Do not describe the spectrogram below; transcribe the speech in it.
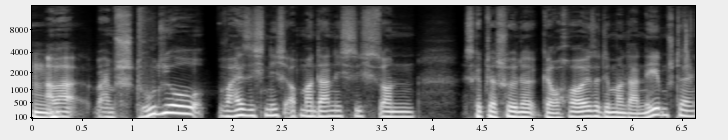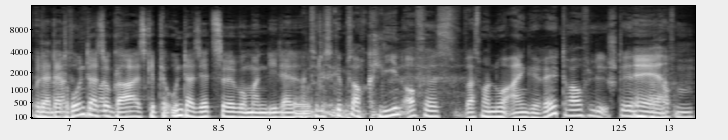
Mhm. Aber beim Studio weiß ich nicht, ob man da nicht sich so ein, es gibt ja schöne Gehäuse, die man daneben stellen kann. oder Also, darunter sogar, es gibt ja Untersätze, wo man die da Natürlich gibt es auch Clean Office, dass man nur ein Gerät drauf stehen Ja, hat. Auf dem,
